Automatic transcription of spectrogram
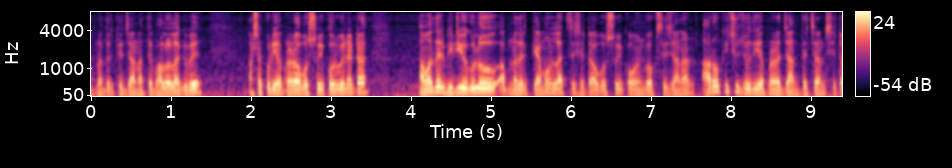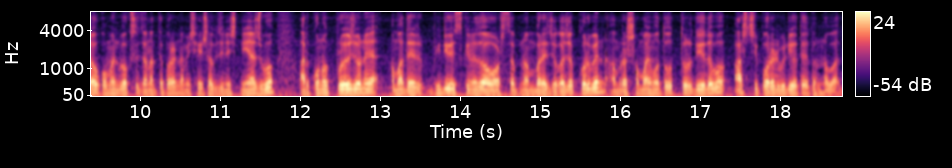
আপনাদেরকে জানাতে ভালো লাগবে। আশা করি আপনারা অবশ্যই করবেন এটা। আমাদের ভিডিওগুলো আপনাদের কেমন লাগছে সেটা অবশ্যই কমেন্ট বক্সে জানান। আরও কিছু যদি আপনারা জানতে চান সেটাও কমেন্ট বক্সে জানাতে পারেন, আমি সেই সব জিনিস নিয়ে আসব। আর কোনো প্রয়োজনে আমাদের ভিডিও স্ক্রিনে দেওয়া হোয়াটসঅ্যাপ নাম্বারে যোগাযোগ করবেন, আমরা সময় মতো উত্তর দিয়ে দেবো। আসছি পরের ভিডিওতে ধন্যবাদ।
